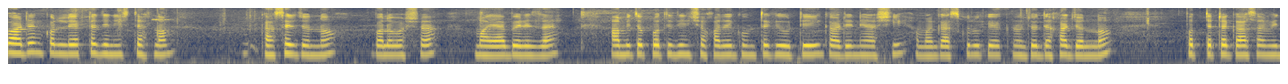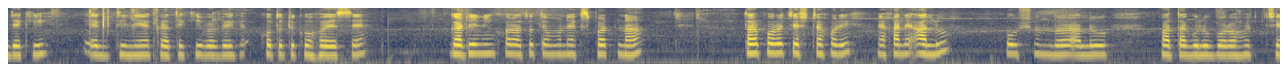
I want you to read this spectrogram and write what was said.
গার্ডেন করলে একটা জিনিস দেখলাম, গাছের জন্য ভালোবাসা, মায়া বেড়ে যায়। আমি তো প্রতিদিন সকালে ঘুম থেকে উঠেই গার্ডেনে আসি, আমার গাছগুলোকে এক নজর দেখার জন্য। প্রত্যেকটা গাছ আমি দেখি, একদিনে এক রাতে কীভাবে কতটুকু হয়েছে। গার্ডেনিং করা তো তেমন এক্সপার্ট না। তারপরে চেষ্টা করি, এখানে আলু খুব সুন্দর আলু পাতাগুলো বড় হচ্ছে।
